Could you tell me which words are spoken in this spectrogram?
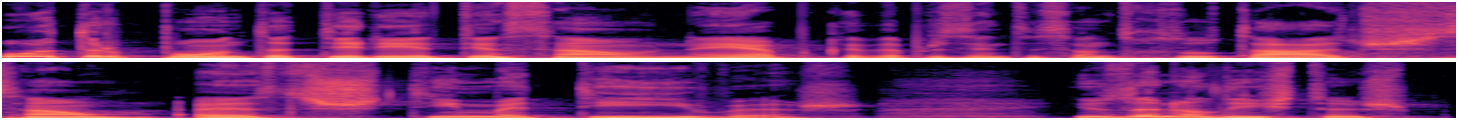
Outro ponto a ter em atenção na época da apresentação de resultados são as estimativas. E os analistas Uh,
